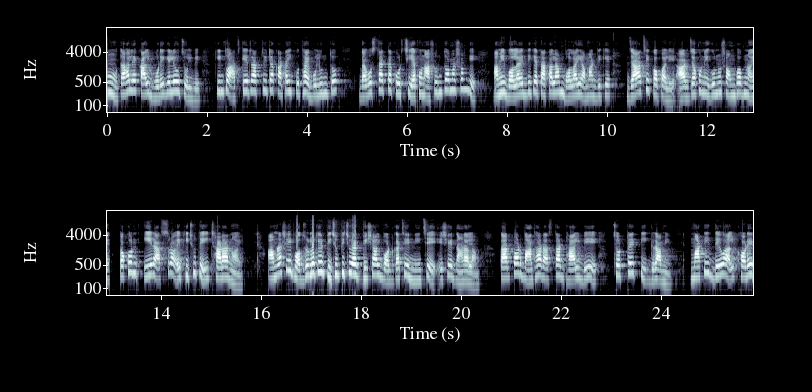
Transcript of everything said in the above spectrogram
হুঁ তাহলে কাল ভোরে গেলেও চলবে। কিন্তু আজকের রাত্রিটা কাটাই কোথায় বলুন তো? ব্যবস্থা একটা করছি, এখন আসুন তো আমার সঙ্গে। আমি বলাইয়ের দিকে তাকালাম, বলাই আমার দিকে, যা আছে কপালে, আর যখন এগোনো সম্ভব নয়, তখন এর আশ্রয় কিছুতেই ছাড়া নয়। আমরা সেই ভদ্রলোকের পিছু পিছু এক বিশাল বটগাছের নিচে এসে দাঁড়ালাম। তারপর বাঁধা রাস্তার ঢাল বেয়ে ছোট্ট একটি গ্রামে। মাটির দেওয়াল, খড়ের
